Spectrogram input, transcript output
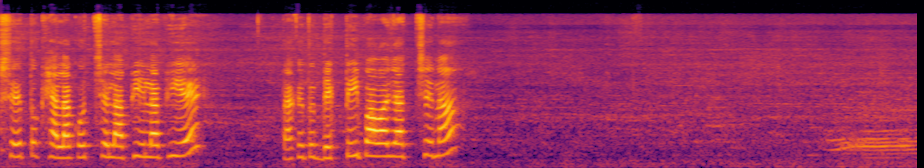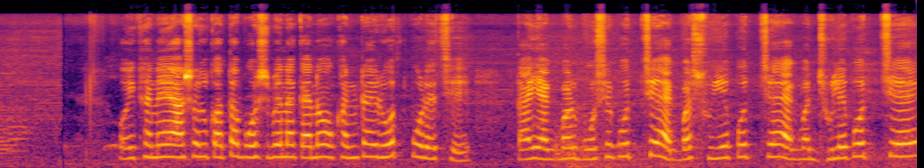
সে তো খেলা করছে লাফিয়ে লাফিয়ে। তাকে তো দেখতেই পাওয়া যাচ্ছে না। ওইখানে আসল কথা বসবে না কেন? ওখানটায় রোদ পড়েছে। তাই একবার বসে পড়ছে, একবার শুয়ে পড়ছে, একবার ঝুলে পড়ছে।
